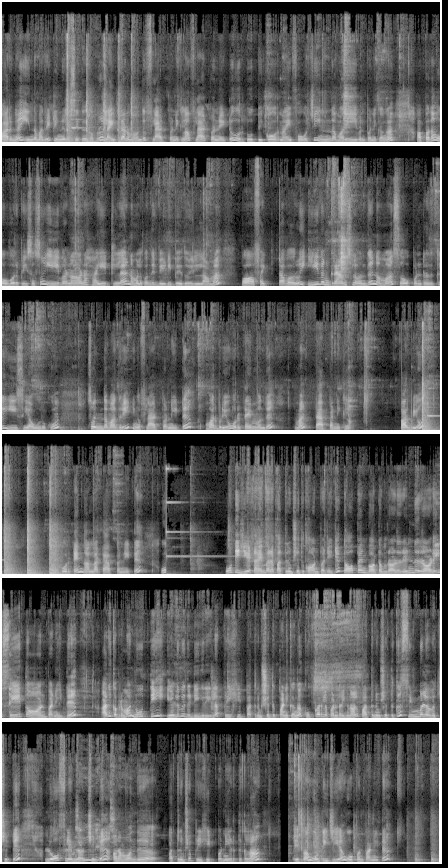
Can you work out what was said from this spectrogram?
பாருங்கள் இந்த மாதிரி டின்னில் சேர்த்ததுக்கப்புறம் லைட்டாக நம்ம வந்து ஃப்ளாட் பண்ணிக்கலாம். ஃப்ளாட் பண்ணிவிட்டு ஒரு டூத் பிக்கோ ஒரு நைஃபோ வச்சு இந்த மாதிரி ஈவன் பண்ணிக்கோங்க. அப்போ தான் ஒவ்வொரு பீசஸும் ஈவனான ஹைட்டில் நம்மளுக்கு வந்து வெடிப்பு எதுவும் இல்லாமல் பர்ஃபெக்டாக வரும். ஈவன் கிராம்ஸில் வந்து நம்ம சர்வ் பண்ணுறதுக்கு ஈஸியாகவும் இருக்கும். ஸோ இந்த மாதிரி நீங்கள் ஃப்ளாட் பண்ணிவிட்டு மறுபடியும் ஒரு டைம் வந்து நம்ம டேப் பண்ணிக்கலாம். மறுபடியும் ஒரு டைம் நல்லா டேப் பண்ணிவிட்டு ஓடிஜியை டைமரை பத்து நிமிஷத்துக்கு ஆன் பண்ணிவிட்டு டாப் அண்ட் பாட்டம் ராடு ரெண்டு ராடையும் சேர்த்து ஆன் பண்ணிவிட்டு அதுக்கப்புறமா நூற்றி எழுபது டிகிரியில் ப்ரீ ஹீட் பத்து நிமிஷத்துக்கு பண்ணிக்கோங்க. குக்கரில் பண்ணுறீங்கனாலும் பத்து நிமிஷத்துக்கு சிம்மில் வச்சுட்டு லோ ஃப்ளேமில் வச்சுட்டு நம்ம வந்து பத்து நிமிஷம் ப்ரீ ஹீட் பண்ணி எடுத்துக்கலாம். இப்போ ஓடிஜியை ஓப்பன் பண்ணிவிட்டு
